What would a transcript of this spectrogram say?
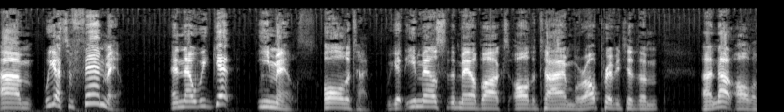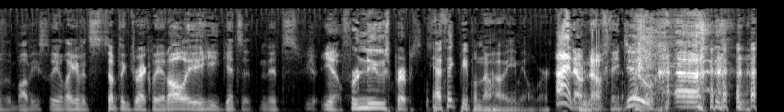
Um, we got some fan mail, and now we get emails all the time. We get emails to the mailbox all the time. We're all privy to them. Uh, not all of them, obviously. Like if it's something directly at Ollie, he gets it, and it's you know for news purposes. Yeah, I think people know how email works. I don't know if they do. Uh,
